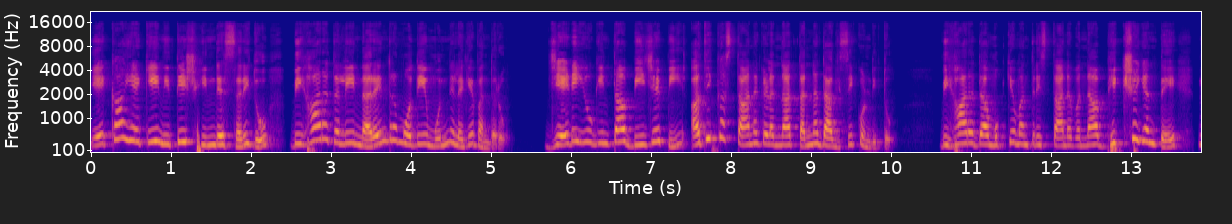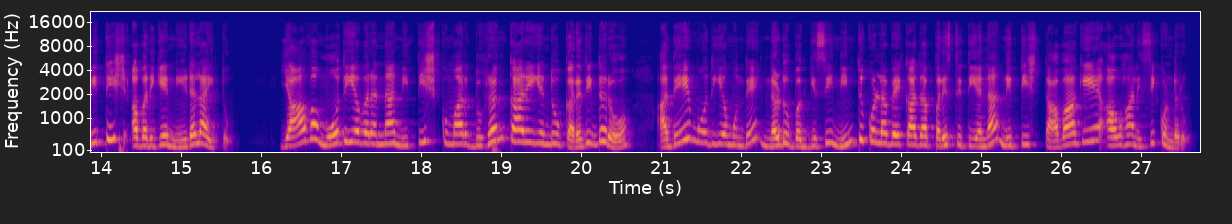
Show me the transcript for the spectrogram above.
ಏಕಾಏಕಿ ನಿತೀಶ್ ಹಿಂದೆ ಸರಿದು ಬಿಹಾರದಲ್ಲಿ ನರೇಂದ್ರ ಮೋದಿ ಮುನ್ನೆಲೆಗೆ ಬಂದರು. ಜೆಡಿಯುಗಿಂತ ಬಿಜೆಪಿ ಅಧಿಕ ಸ್ಥಾನಗಳನ್ನು ತನ್ನದಾಗಿಸಿಕೊಂಡಿತು ಬಿಹಾರದ ಮುಖ್ಯಮಂತ್ರಿ ಸ್ಥಾನವನ್ನ ಭಿಕ್ಷೆಯಂತೆ ನಿತೀಶ್ ಅವರಿಗೆ ನೀಡಲಾಯಿತು. ಯಾವ ಮೋದಿಯವರನ್ನ ನಿತೀಶ್ ಕುಮಾರ್ ದುರಂಕಾರಿ ಎಂದು ಕರೆದಿದ್ದರೋ, ಅದೇ ಮೋದಿಯ ಮುಂದೆ ನಡು ಬಗ್ಗಿಸಿ ನಿಂತುಕೊಳ್ಳಬೇಕಾದ ಪರಿಸ್ಥಿತಿಯನ್ನ ನಿತೀಶ್ ತಾವಾಗಿಯೇ ಆಹ್ವಾನಿಸಿಕೊಂಡರು.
